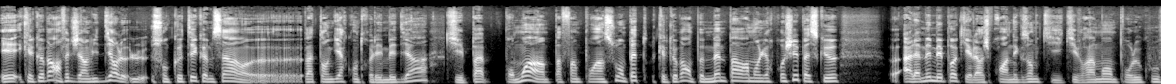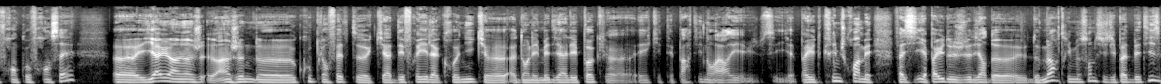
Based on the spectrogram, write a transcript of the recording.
et quelque part en fait j'ai envie de dire son côté comme ça euh, va en guerre contre les médias, qui est pas pour moi hein, pas fin pour un sou. En fait quelque part on peut même pas vraiment lui reprocher parce que à la même époque, et là je prends un exemple qui, est vraiment pour le coup franco-français, euh, il y a eu un, jeune euh, couple en fait qui a défrayé la chronique dans les médias à l'époque et qui était parti dans. Alors il n'y a, pas eu de crime, je crois, mais enfin il n'y a pas eu de, je veux dire, de, meurtre, il me semble, si je dis pas de bêtises.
